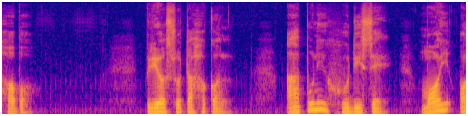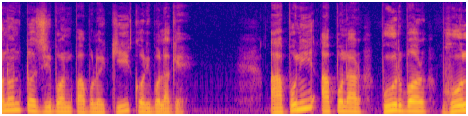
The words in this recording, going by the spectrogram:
হ'ব। প্ৰিয় শ্ৰোতাসকল আপুনি সুধিছে মই অনন্ত জীৱন পাবলৈ কি কৰিব লাগে? আপুনি আপোনাৰ পূৰ্বৰ ভুল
